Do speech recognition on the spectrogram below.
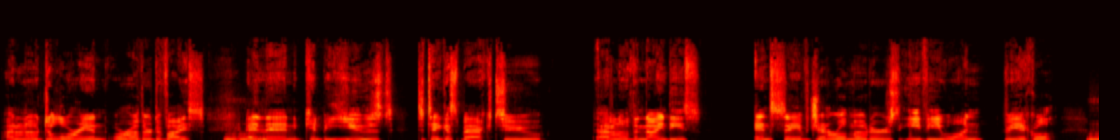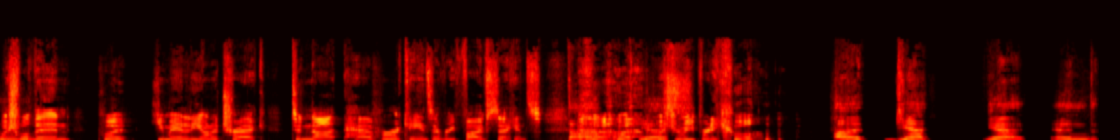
I don't know, DeLorean or other device mm-hmm. and then can be used to take us back to, I don't know, the 90s and save General Motors EV1 vehicle, mm-hmm. which will then put humanity on a track to not have hurricanes every five seconds, uh, yes. which would be pretty cool. uh, yeah, yeah, and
